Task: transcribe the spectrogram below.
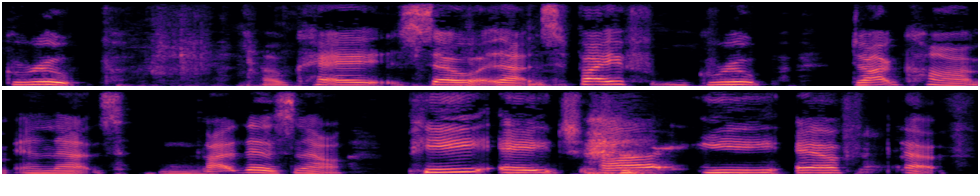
Group. Okay. So that's Pheiff Group dot com and that's mm. got this now P H I E F F.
